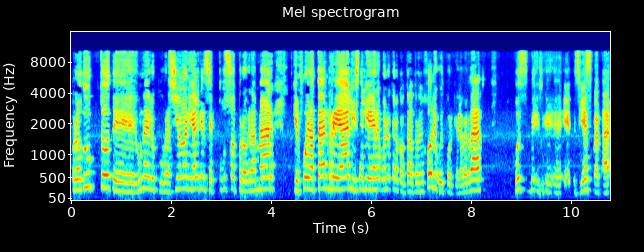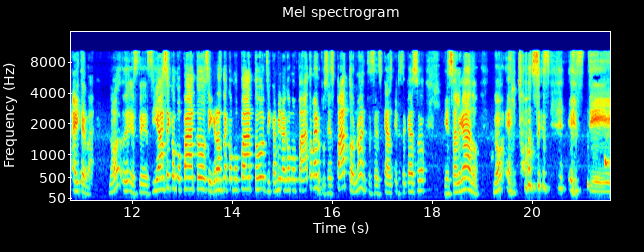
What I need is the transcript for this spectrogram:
producto de una elucubración y alguien se puso a programar que fuera tan real y saliera, bueno, que lo contrataron en Hollywood, porque la verdad, pues, eh, eh, eh, si es, ahí te va ¿no? Este, si hace como pato, si grazna como pato, si camina como pato, bueno, pues es pato, ¿no? Entonces, en este caso, es salgado, ¿no? Entonces, este,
